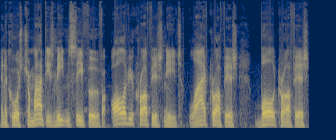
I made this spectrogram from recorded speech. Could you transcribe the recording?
And of course, Tremonti's Meat and Seafood for all of your crawfish needs. Live crawfish, boiled crawfish.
